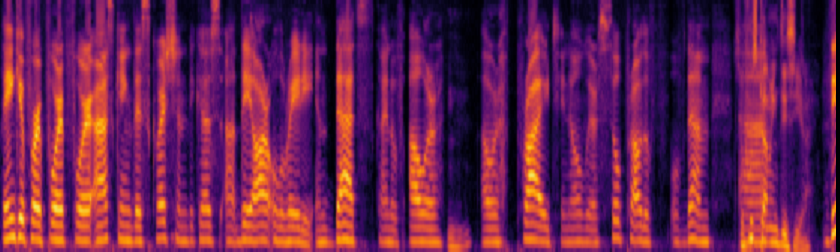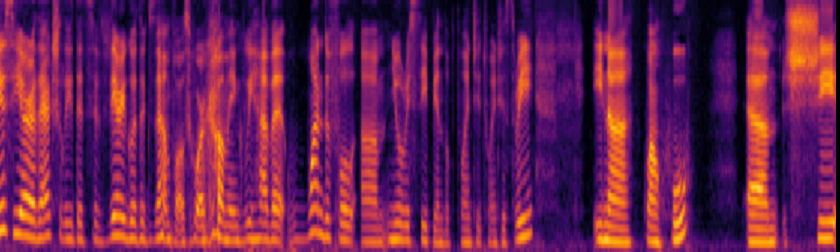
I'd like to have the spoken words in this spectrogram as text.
Thank you for, for, for asking this question because uh, they are already, and that's kind of our our pride. You know, we are so proud of, of them. so who's Um, coming this year This year, actually, that's a very good examples who are coming. We have a wonderful um, new recipient of 2023, Ina Khuong-Huu. Um, she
